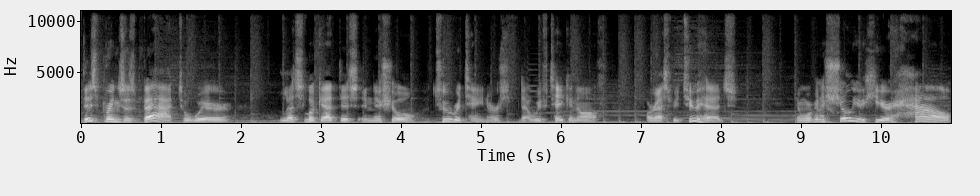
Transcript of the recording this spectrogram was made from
This brings us back to where let's look at this initial two retainers that we've taken off our SV2 heads and we're going to show you here how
